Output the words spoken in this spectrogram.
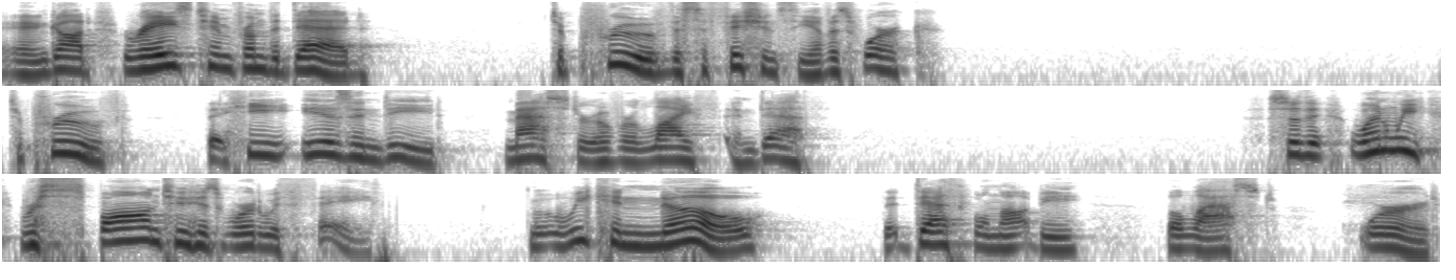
And God raised Him from the dead to prove the sufficiency of His work to prove that he is indeed master over life and death. So that when we respond to his word with faith, we can know that death will not be the last word.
